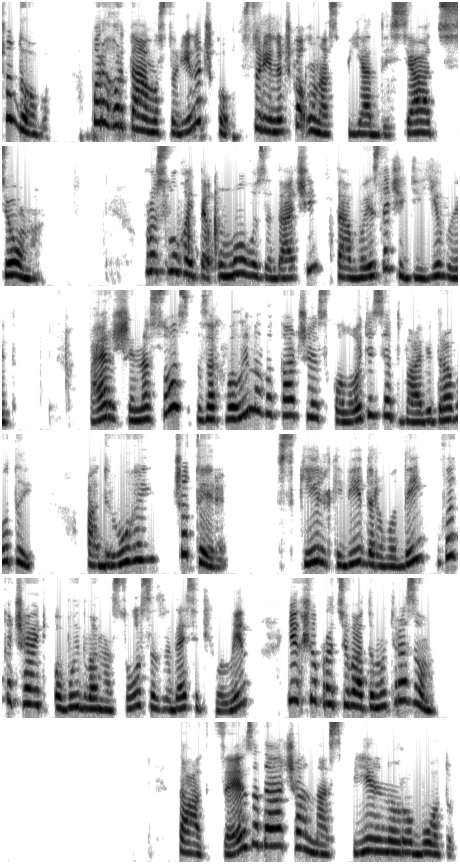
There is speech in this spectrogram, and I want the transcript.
Чудово. Перегортаємо сторіночку. Сторіночка у нас 57. Прослухайте умову задачі та визначіть її вид. Перший насос за хвилину викачує з колодязя 2 відра води, а другий 4. Скільки відер води викачають обидва насоси за 10 хвилин, якщо працюватимуть разом? Так, це задача на спільну роботу.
